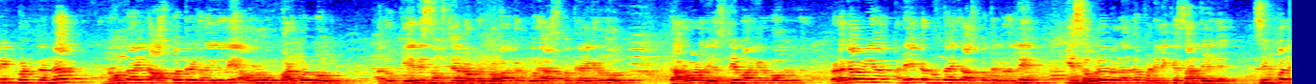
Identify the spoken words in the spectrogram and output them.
ಟ್ರೀಟ್ಮೆಂಟ್ ಅನ್ನ ನೋಂದಾಯಿತ ಆಸ್ಪತ್ರೆಗಳಲ್ಲಿ ಅವರು ಮಾಡ್ಕೊಳ್ಬೋದು. ಅದು ಕೆ ಎಲ್ ಸಂಸ್ಥೆಯ ಡಾಕ್ಟರ್ ಪ್ರಭಾಕರ್ ಕೋರೆ ಆಸ್ಪತ್ರೆ ಆಗಿರ್ಬೋದು, ಧಾರವಾಡದ ಎಸ್ ಡಿ ಎಂ ಆಗಿರ್ಬೋದು ಬೆಳಗಾವಿಯ ಅನೇಕ ನೋಂದಾಯಿತ ಆಸ್ಪತ್ರೆಗಳಲ್ಲಿ ಈ ಸೌಲಭ್ಯಗಳನ್ನು ಪಡೀಲಿಕ್ಕೆ ಸಾಧ್ಯ ಇದೆ. ಸಿಂಪಲ್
